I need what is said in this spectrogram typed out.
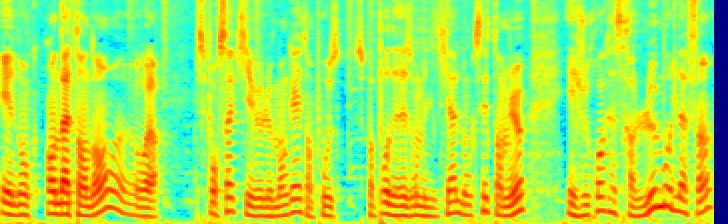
Et donc, en attendant, euh, voilà. C'est pour ça que le manga est en pause. C'est pas pour des raisons médicales, donc c'est tant mieux. Et je crois que ça sera le mot de la fin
